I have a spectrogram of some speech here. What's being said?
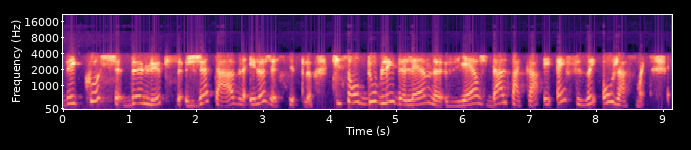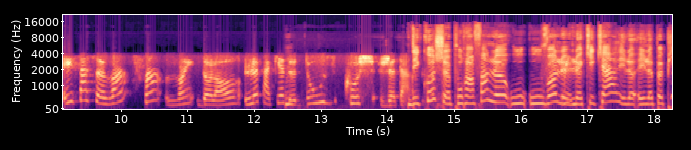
Des couches de luxe jetables, et là, je cite, là, qui sont doublées de laine vierge d'alpaca et infusées au jasmin. Et ça se vend 120 dollars le paquet de 12 couches jetables. Des couches pour enfants là où, où va le, le kika et le, et le puppy?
